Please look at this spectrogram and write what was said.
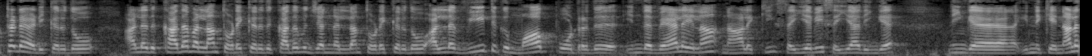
ஒட்டடை அடிக்கிறதோ அல்லது கதவெல்லாம் துடைக்கிறது கதவு ஜன்னல்லாம் துடைக்கிறதோ அல்ல வீட்டுக்கு மாப் போடுறது இந்த வேலையெல்லாம் நாளைக்கு செய்யவே செய்யாதீங்க. நீங்க இன்னைக்கு என்னால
